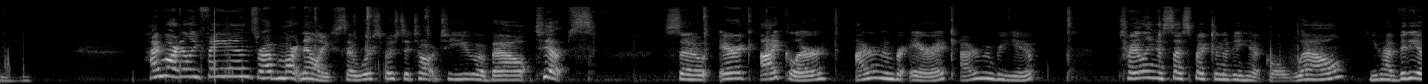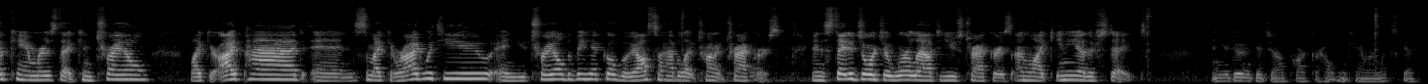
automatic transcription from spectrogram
Mm-hmm. Hi, Martinelli fans. Rob Martinelli. So we're supposed to talk to you about tips. So Eric Eichler, I remember Eric. I remember you. Trailing a suspect in a vehicle. Well, you have video cameras that can trail like your iPad and somebody can ride with you and you trail the vehicle, but we also have electronic trackers. In the state of Georgia, we're allowed to use trackers unlike any other state. And you're doing a good job, Parker, holding camera. Looks good.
